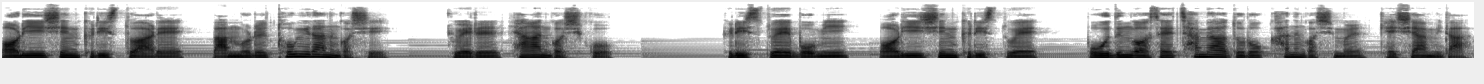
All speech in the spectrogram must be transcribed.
머리이신 그리스도 아래 만물을 통일하는 것이 교회를 향한 것이고 그리스도의 몸이 머리이신 그리스도의 모든 것에 참여하도록 하는 것임을 계시합니다.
